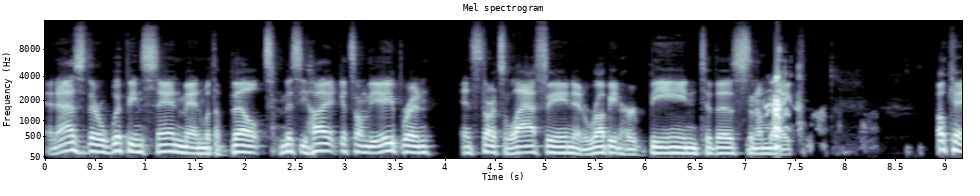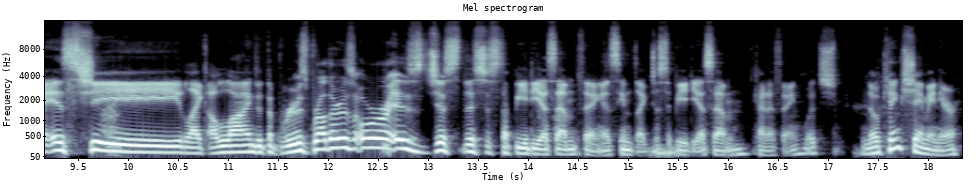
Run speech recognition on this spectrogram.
And as they're whipping Sandman with a belt, Missy Hyatt gets on the apron and starts laughing and rubbing her bean to this. And I'm like, okay, is she like aligned with the Bruise Brothers or is just this just a BDSM thing? It seems like just a BDSM kind of thing, which no kink shaming here.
